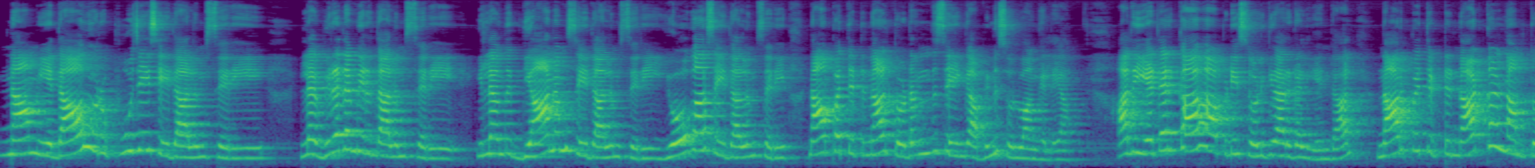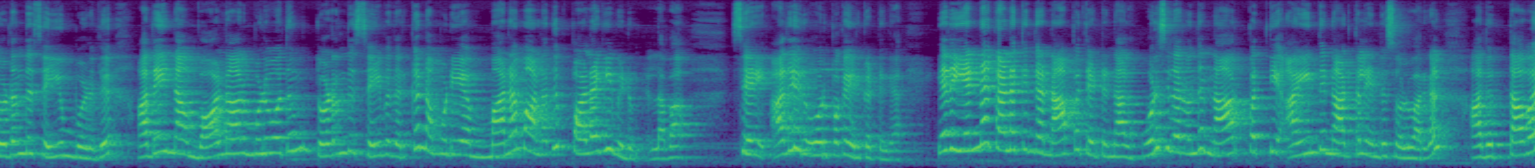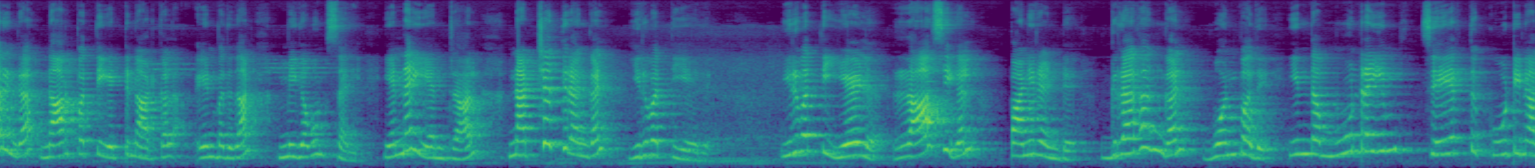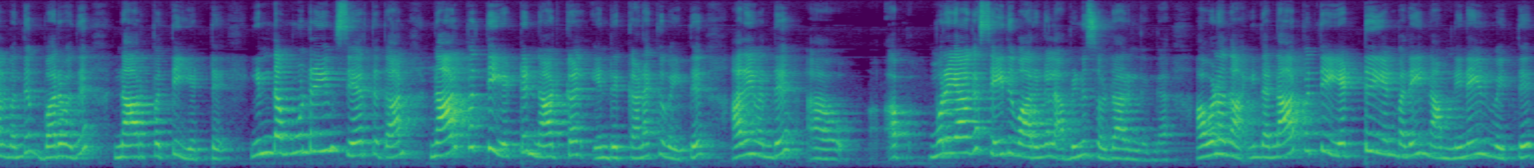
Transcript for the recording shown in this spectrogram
நாம் ஏதாவது ஒரு பூஜை செய்தாலும் சரி இல்லை விரதம் இருந்தாலும் சரி இல்லை வந்து தியானம் செய்தாலும் சரி யோகா செய்தாலும் சரி நாற்பத்தெட்டு நாள் தொடர்ந்து செய்யுங்க அப்படின்னு சொல்லுவாங்க இல்லையா? அது எதற்காக அப்படி சொல்கிறார்கள் என்றால் நாற்பத்தெட்டு நாட்கள் நாம் தொடர்ந்து செய்யும் பொழுது அதை நாம் வாழ்நாள் முழுவதும் தொடர்ந்து செய்வதற்கு நம்முடைய மனமானது பழகிவிடும் அல்லவா? சரி அது ஒரு பக்கம் இருக்கட்டுங்க. இது என்ன கணக்குங்க? நாற்பத்தெட்டு நாள். ஒரு சிலர் வந்து நாற்பத்தி ஐந்து நாட்கள் என்று சொல்வார்கள். அது தவறுங்க. நாற்பத்தி எட்டு நாட்கள் என்பதுதான் மிகவும் சரி. என்ன என்றால் நட்சத்திரங்கள் இருபத்தி ஏழு இருபத்தி ஏழு ராசிகள் பனிரெண்டு கிரகங்கள் ஒன்பது. இந்த மூன்றையும் சேர்த்து கூட்டினால் வந்து வருவது நாற்பத்தி எட்டு. இந்த மூன்றையும் சேர்த்து தான் நாற்பத்தி எட்டு நாட்கள் என்று கணக்கு வைத்து அதை வந்து அப் முறையாக செய்து வாருங்கள் அப்படின்னு சொல்கிறாருங்க அவ்வளோதான் இந்த நாற்பத்தி எட்டு என்பதை நாம் நினைவில் வைத்து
